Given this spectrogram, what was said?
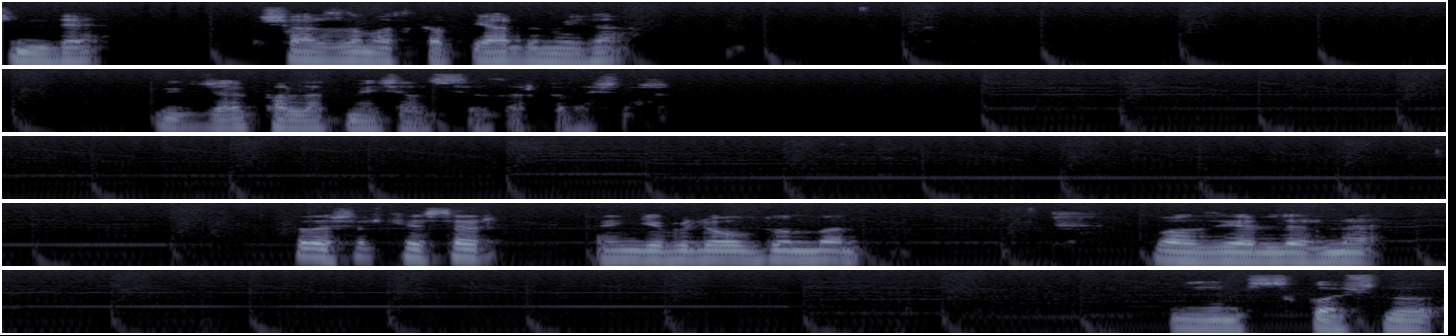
Şimdi şarjlı matkap yardımıyla güzel parlatmaya çalışacağız arkadaşlar. Arkadaşlar keser engebeli olduğundan bazı yerlerine bizim skoçlu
